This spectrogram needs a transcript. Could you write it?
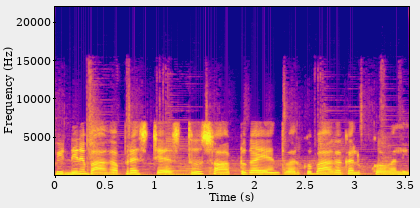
పిండిని బాగా ప్రెస్ చేస్తూ సాఫ్ట్గా అయ్యేంత వరకు బాగా కలుపుకోవాలి.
